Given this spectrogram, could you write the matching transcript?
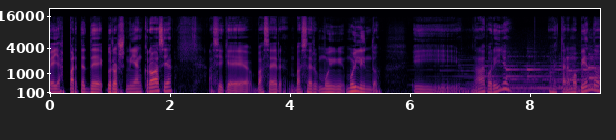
bellas partes de Grozny en Croacia, así que va a ser, va a ser muy, muy lindo. Y nada, Corillo, nos estaremos viendo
